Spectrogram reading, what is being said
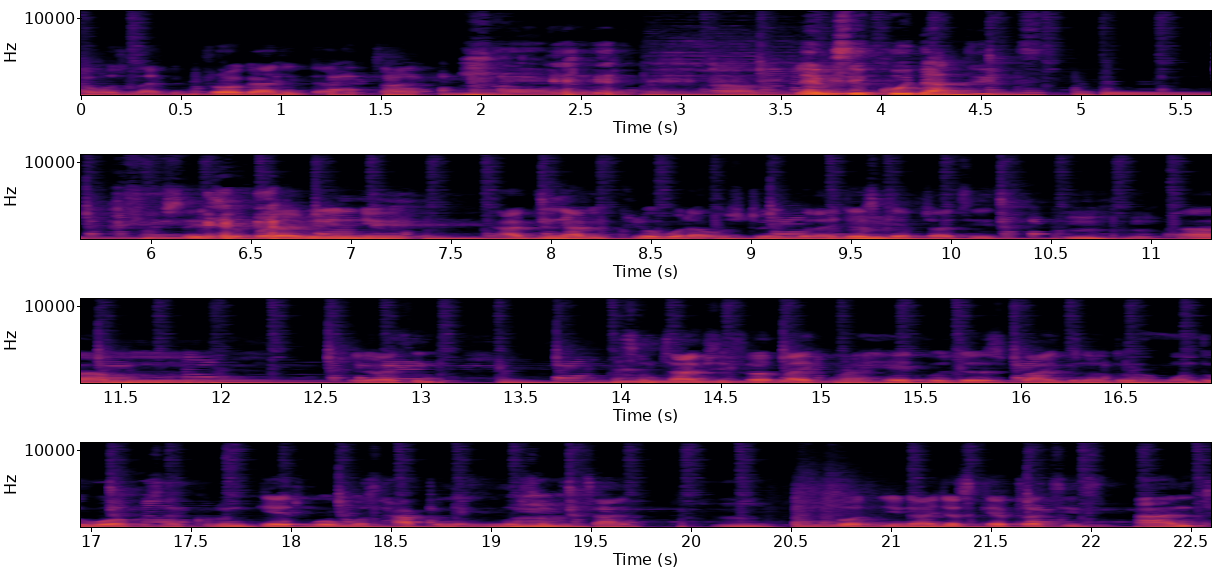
I was like a drug addict at the time. Um, Let me say code addict. you say so, but I really knew I didn't have a clue of what I was doing, but I just Mm. kept at it. Mm-hmm. Um, you know, I think sometimes it felt like my head was just banging on the on the wall because I couldn't get what was happening most of Mm. the time. Mm. But you know, I just kept at it, and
